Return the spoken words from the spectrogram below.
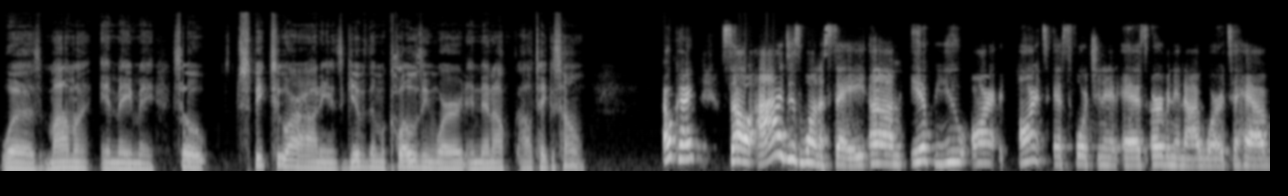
was Mama and May May. So speak to our audience, give them a closing word, and then I'll I'll take us home. Okay, so I just want to say, um, if you aren't aren't as fortunate as Ervin and I were to have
